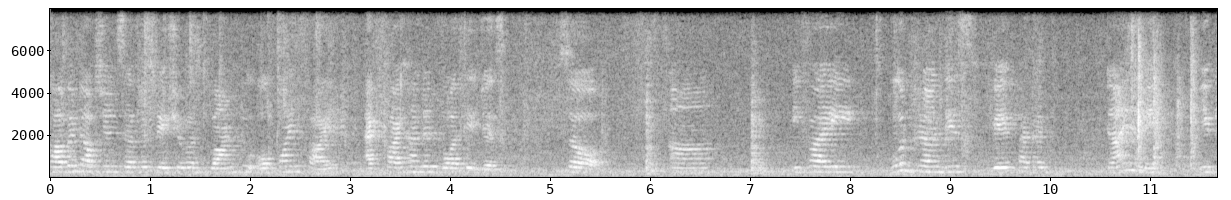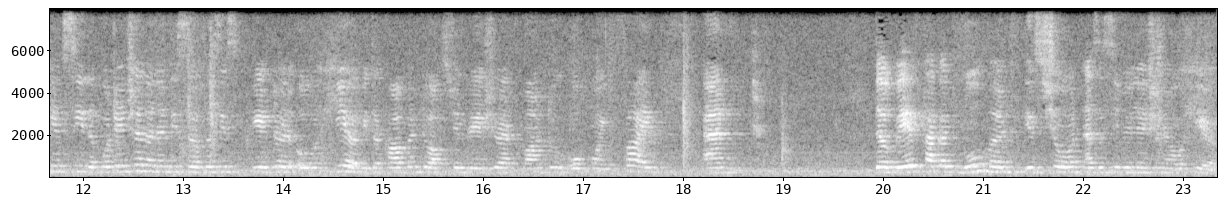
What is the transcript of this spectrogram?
carbon to oxygen surface ratio was 1 to 0.5 at 500 voltages. So uh, if I would run this wave packet dynamic, you can see the potential energy surface is created over here with a carbon to oxygen ratio at 1 to 0.5 and the wave packet movement is shown as a simulation over here.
